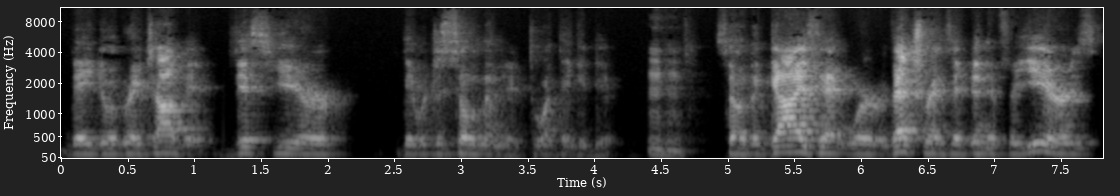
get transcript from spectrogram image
they do a great job at this year they were just so limited to what they could do mm-hmm. so the guys that were veterans they've been there for years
